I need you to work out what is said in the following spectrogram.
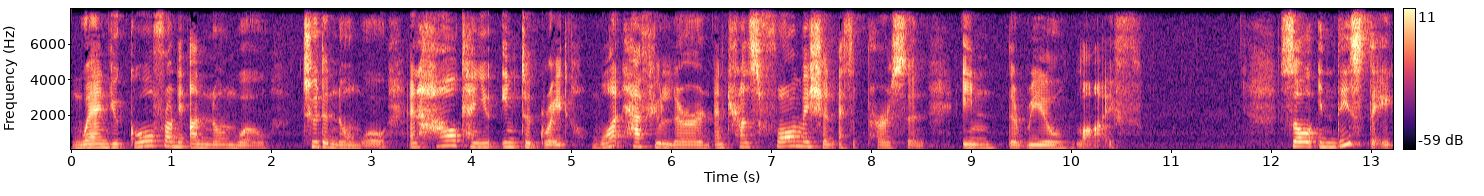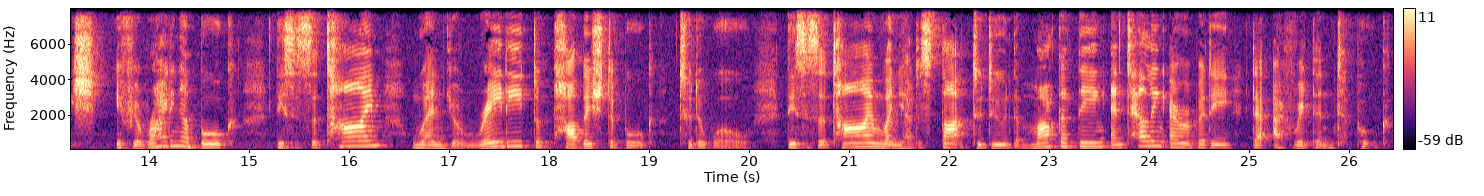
when you go from the unknown world to the known world and how can you integrate what have you learned and transformation as a person in the real life. So in this stage, if you're writing a book, this is the time when you're ready to publish the book to the world. This is a time when you have to start to do the marketing and telling everybody that I've written the book.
